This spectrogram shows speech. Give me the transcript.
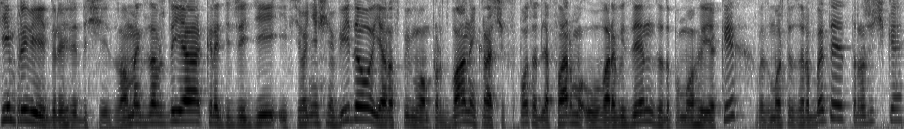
Всім привіт, дорогі глядачі! З вами, як завжди, я, CrazyJD, і в сьогоднішньому відео я розповім вам про два найкращих споти для фарму у Варвізин, за допомогою яких ви зможете заробити трошечки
